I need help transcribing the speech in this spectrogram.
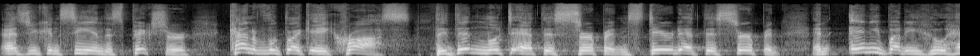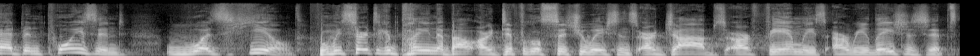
as you can see in this picture, kind of looked like a cross. They then looked at this serpent and stared at this serpent, and anybody who had been poisoned was healed. When we start to complain about our difficult situations, our jobs, our families, our relationships,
